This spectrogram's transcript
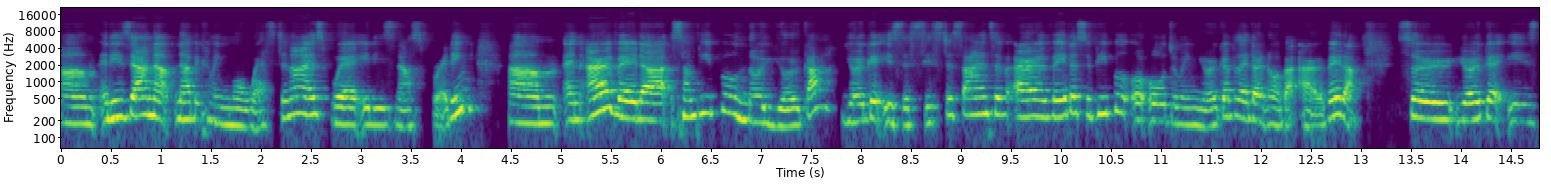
Um, it is now, now becoming more westernized, where it is now spreading. Um, and Ayurveda, some people know yoga. Yoga is the sister science of Ayurveda. So people are all doing yoga, but they don't know about Ayurveda. So yoga is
